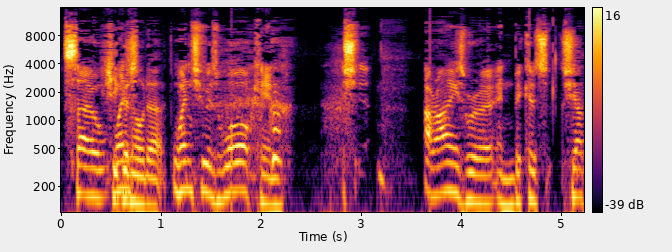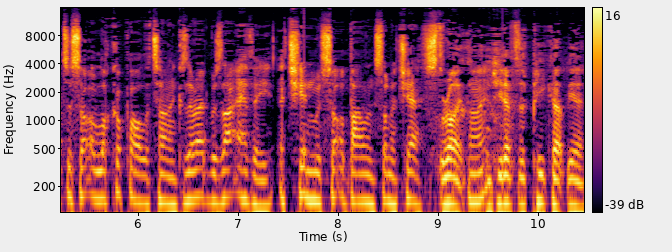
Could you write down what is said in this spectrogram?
So She when couldn't hold up. when she was walking, she, her eyes were hurting because she had to sort of look up all the time because her head was that heavy. Her chin was sort of balanced on her chest. Right. Right. And she'd have to peek up. Yeah.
